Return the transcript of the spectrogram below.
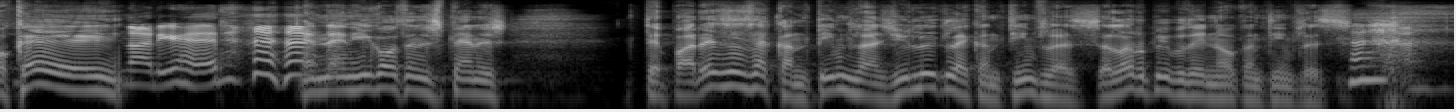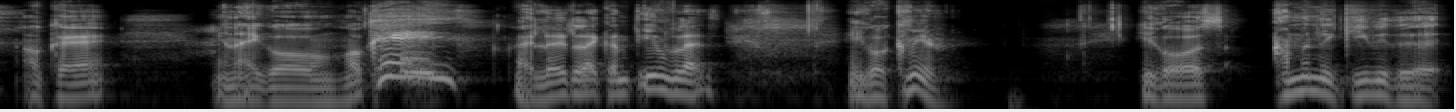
Okay. Nod your head. and then he goes in Spanish, Te pareces a Cantinflas. You look like Cantinflas. A lot of people, they know Cantinflas. okay. And I go, okay, I look like Cantinflas. He go, come here. He goes, I'm going to give you the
